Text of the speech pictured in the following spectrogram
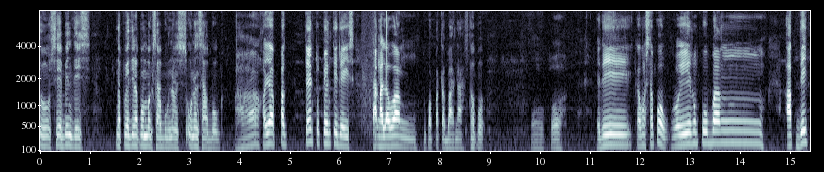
to 7 days na pwede na po magsabog ng unang sabog. Ah, kaya pag 10 to 20 days, pangalawang pagpapataba na. Opo. Opo. E di, kamusta po? Mayroon po bang update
